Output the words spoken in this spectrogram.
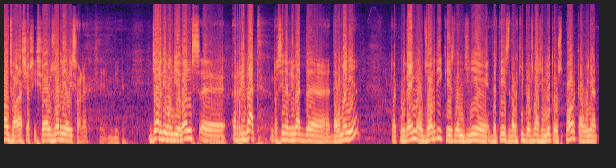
El Jordi, això sí, això el Jordi ja li sona. Sí, una mica. Jordi, bon dia, doncs. Eh, arribat, recent arribat d'Alemanya, recordem el Jordi, que és l'enginyer de test de l'equip Volkswagen Motorsport, que ha guanyat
